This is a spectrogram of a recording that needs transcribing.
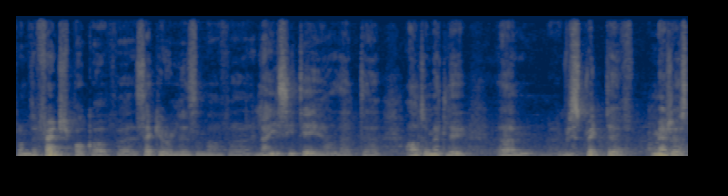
from the French book of uh, secularism, of uh, laïcité, that uh, ultimately um, restrictive measures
